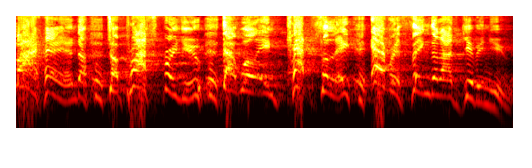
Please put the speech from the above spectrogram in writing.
my hand to prosper you that will encapsulate everything that I've given you.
